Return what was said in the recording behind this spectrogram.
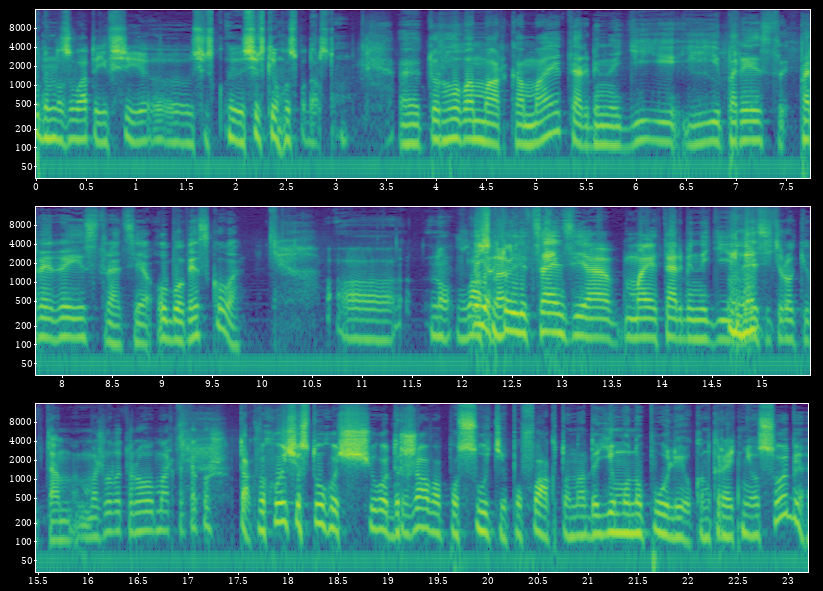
будемо називати їх всі е, е, сільським господарством. Торгова марка має терміни дії, її перереєстрація обов'язкова. Ну, Ну, власне, як то ліцензія має терміни дії 10 років там. Можливо, торгова марка також? Так, виходячи з того, що держава по суті, по факту надає монополію конкретній особі,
